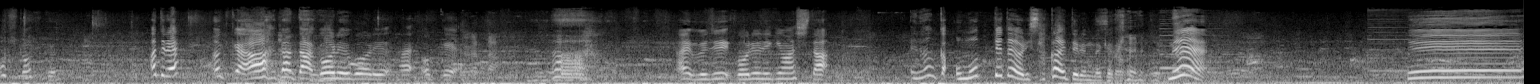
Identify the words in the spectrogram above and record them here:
おきくんおきく？ん合ってる？オッケー。あー、勝った。合流合流。はいオッケー。はい無事合流できました。えなんか思ってたより栄えてるんだけど。ねえへえ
